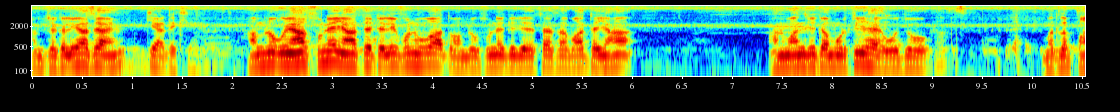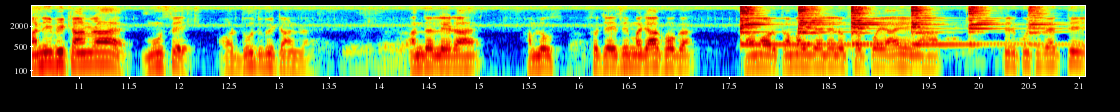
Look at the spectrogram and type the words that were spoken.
हम चकलिया से आए हैं। क्या देखे? हम लोग यहाँ सुने, यहाँ से टेलीफोन हुआ तो हम लोग सुने कि ऐसा ऐसा बात है, यहाँ हनुमान जी का मूर्ति है, वो जो मतलब पानी भी टान रहा है मुँह से और दूध भी टान रहा है, अंदर ले रहा है। हम लोग सोचे ऐसे मज़ाक होगा। हम और कमल जैने लोग सब कोई आए यहाँ। फिर कुछ व्यक्ति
